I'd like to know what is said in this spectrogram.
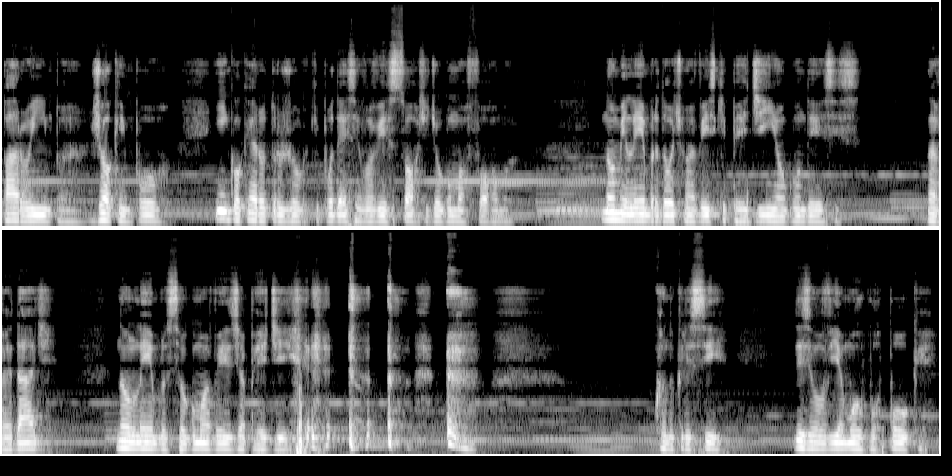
Para o ímpar, joga pôr e em qualquer outro jogo que pudesse envolver sorte de alguma forma. Não me lembro da última vez que perdi em algum desses. Na verdade, não lembro se alguma vez já perdi. Quando cresci, desenvolvi amor por poker,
